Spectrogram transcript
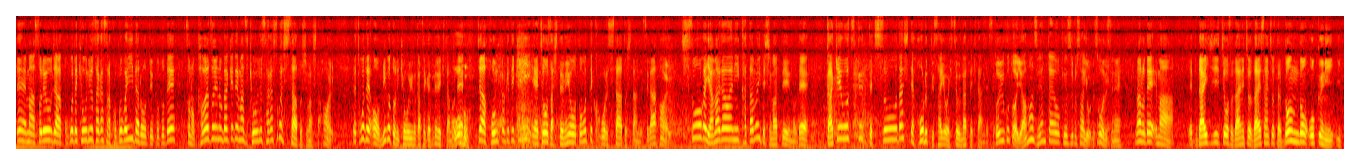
でまあ、それをじゃあここで恐竜を探すのはここがいいだろうということでその川沿いの崖でまず恐竜を探すところでスタートしました、はい。でそこでお見事に恐竜の化石が出てきたのでじゃあ本格的に、えー、調査してみようと思ってここでスタートしたんですが、はい、地層が山側に傾いてしまっているので崖を作って地層を出して掘るという作業が必要になってきたんですということは山全体を削る作業ですね。そうですね。なので、まあえっと、第一次調査、第二次調査、第三次調査どんどん奥に行っ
